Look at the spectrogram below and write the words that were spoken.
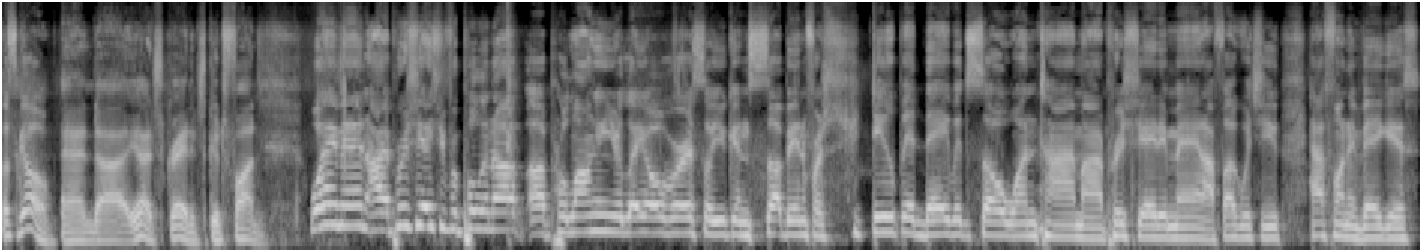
Let's go. And uh, yeah, it's great. It's good fun. Well, hey man, I appreciate you for pulling up, uh, prolonging your layover so you can sub in for stupid David So one time. I appreciate it, man. I fuck with you. Have fun in Vegas.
